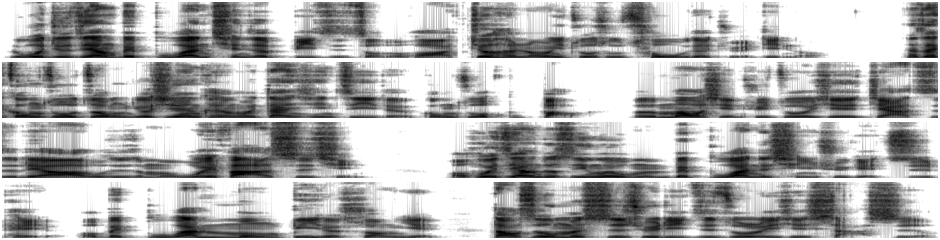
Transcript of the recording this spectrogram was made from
如果就这样被不安牵着鼻子走的话，就很容易做出错误的决定喔。那在工作中，有些人可能会担心自己的工作不保，而冒险去做一些假资料啊，或是什么违法的事情喔。会这样，就是因为我们被不安的情绪给支配了喔，被不安蒙蔽了双眼，导致我们失去理智，做了一些傻事喔。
